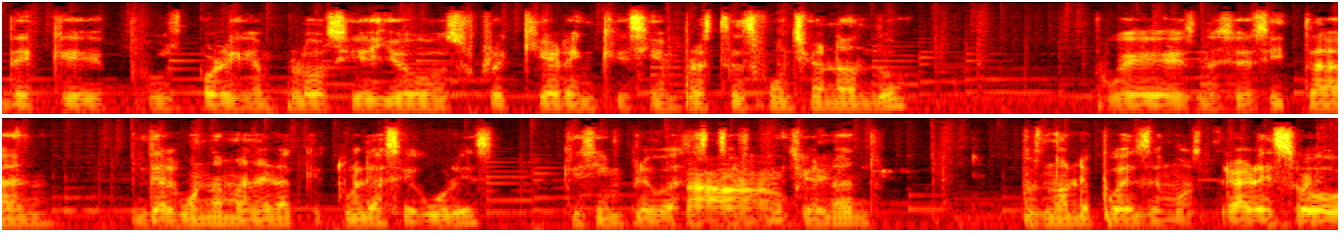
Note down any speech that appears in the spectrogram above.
de que, pues, por ejemplo, si ellos requieren que siempre estés funcionando, pues necesitan de alguna manera que tú le asegures que siempre vas a estar ah, funcionando. Pues no le puedes demostrar pues eso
